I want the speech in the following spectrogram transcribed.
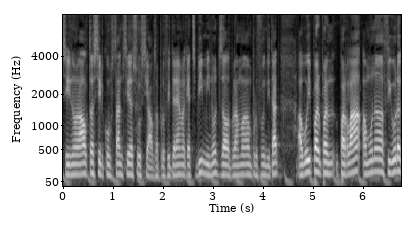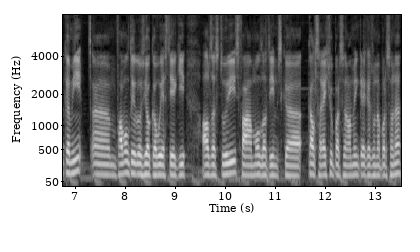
sinó en altres circumstàncies socials. Aprofitarem aquests 20 minuts del programa en profunditat avui per, per parlar amb una figura que a mi eh, em fa molta il·lusió que avui estigui aquí als estudis, fa molt de temps que, que el segueixo personalment, crec que és una persona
